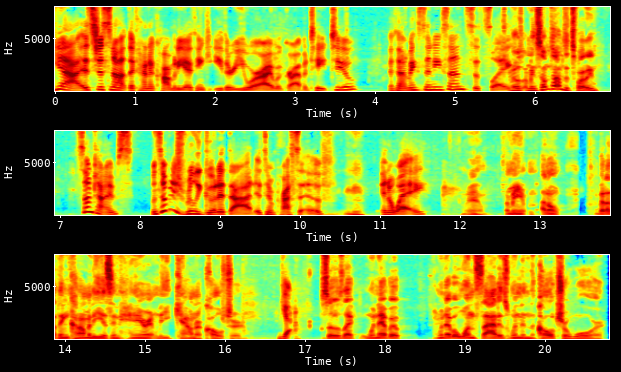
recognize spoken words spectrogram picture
Yeah, it's just not the kind of comedy I think either you or I would gravitate to. If that makes any sense, it's like I mean, sometimes it's funny. sometimes when somebody's really good at that, it's impressive Mm-hmm. in a way. Yeah, I mean, I don't, but I think comedy is inherently counterculture. Yeah, So it's like whenever whenever one side is winning the culture war,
